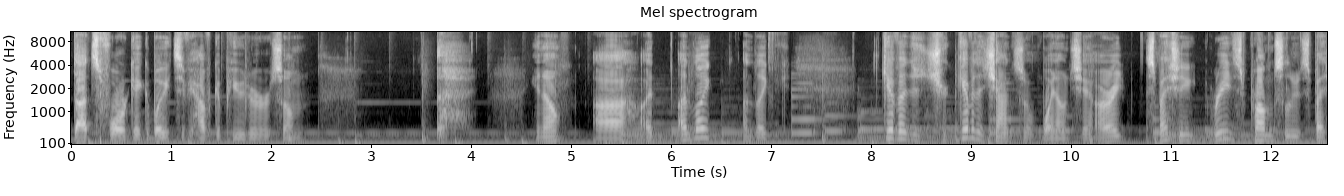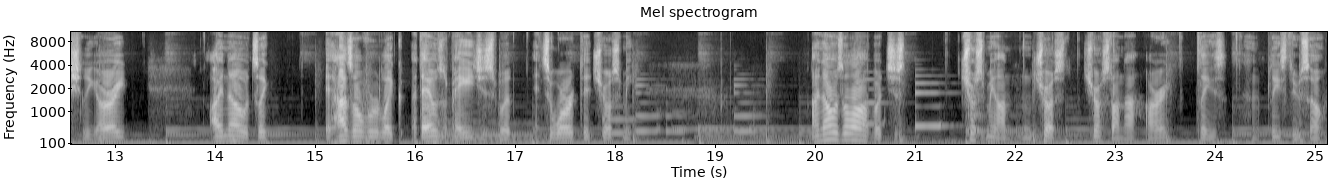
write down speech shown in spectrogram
that's four gigabytes if you have a computer or some you know, uh I'd I'd like I'd like give it a give it a chance. Oh Why don't you? All right, especially read Problem Sleuth, especially. All right, I know it's like it has over like a thousand pages, but it's worth it. Trust me. I know it's a lot, but just trust me on and trust trust on that. All right, please, please do so,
